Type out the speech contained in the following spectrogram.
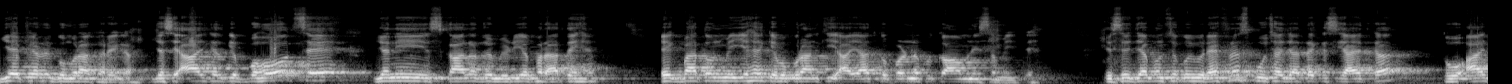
ये फिर गुमराह करेगा। जैसे आजकल के बहुत से यानी स्कॉलर जो मीडिया पर आते हैं, एक बात तो उनमें यह है कि वो कुरान की आयत को पढ़ना कोई काम नहीं समझते। इससे जब उनसे कोई रेफरेंस पूछा जाता है किसी आयत का तो वो आयत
